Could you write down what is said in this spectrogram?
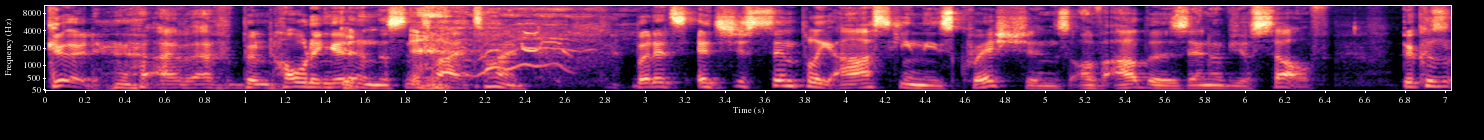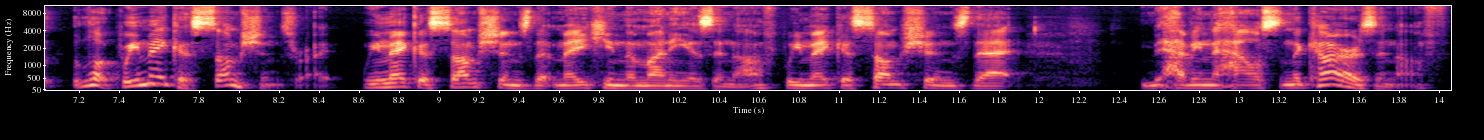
Good. I've, I've been holding it in this entire time. But it's it's just simply asking these questions of others and of yourself. Because look, we make assumptions, right? We make assumptions that making the money is enough. We make assumptions that having the house and the car is enough.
